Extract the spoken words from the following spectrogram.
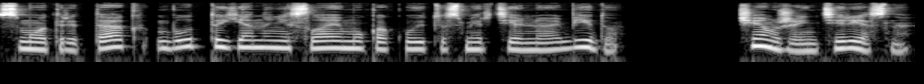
Смотрит так, будто я нанесла ему какую-то смертельную обиду. Чем же интересно?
